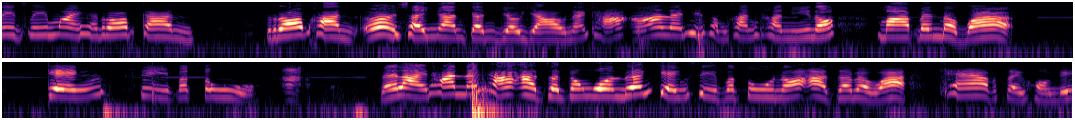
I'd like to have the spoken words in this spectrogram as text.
ติดฟิล์มใหม่ให้รอบกัน รอบคัน เออใช้งานกันยาวๆนะคะอะและที่สำคัญคันนี้เนาะมาเป็นแบบว่าเก๋ง4ประตูอะหลายๆท่านนะคะ อาจจะกังวลเรื่องเก๋ง4 ประตูเนาะอาจจะแบบว่าแคบใส่ของได้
